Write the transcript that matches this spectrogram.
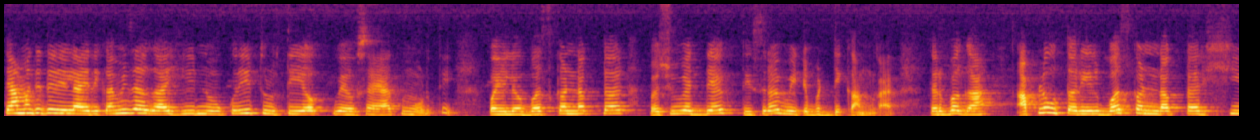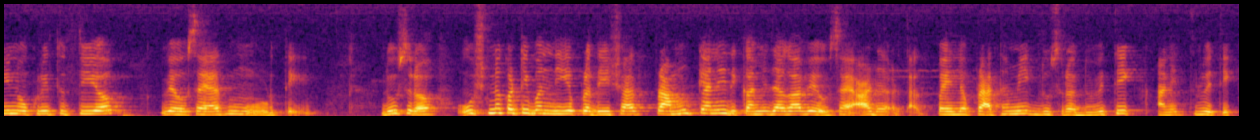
त्यामध्ये दिलेला आहे रिकामी जागा ही नोकरी तृतीय व्यवसायात मोडते. पहिलं बस कंडक्टर पशुवैद्यक तिसरं वीटभट्टी कामगार. तर बघा आपलं उत्तर येईल बस कंडक्टर ही नोकरी तृतीय व्यवसायात मोडते. दुसरं उष्णकटिबंधीय प्रदेशात प्रामुख्याने रिकामी जागा व्यवसाय आढळतात. पहिलं प्राथमिक दुसरं द्वितीक आणि तृतीक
